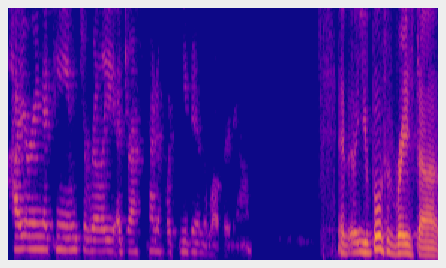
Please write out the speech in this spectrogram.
hiring a team to really address kind of what's needed in the world right now. And uh, you both have raised uh,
